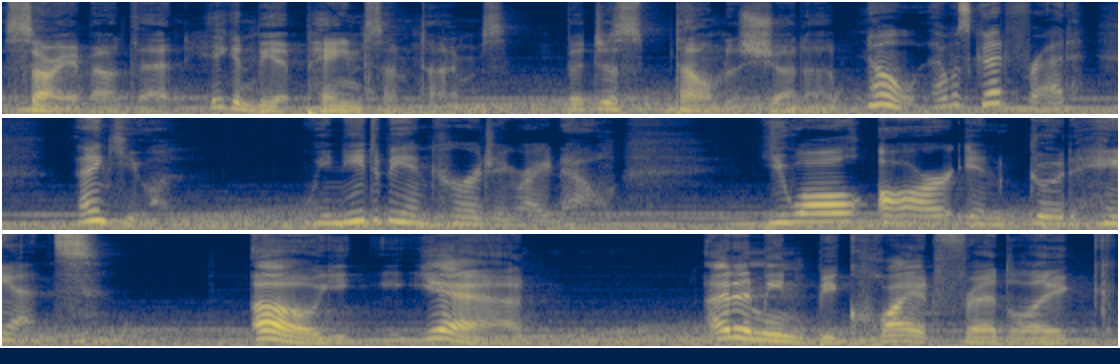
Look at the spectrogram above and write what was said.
Sorry about that. He can be a pain sometimes, but just tell him to shut up. No, that was good, Fred. Thank you. We need to be encouraging right now. You all are in good hands. Oh, y- yeah. I didn't mean be quiet, Fred, like.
